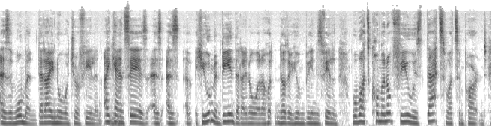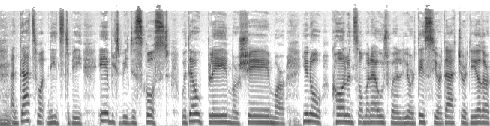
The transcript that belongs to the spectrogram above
as a woman that I know what you're feeling. I can't mm. say as, as as a human being that I know what another human being is feeling. But what's coming up for you is that's what's important, mm. and that's what needs to be able to be discussed without blame or shame or you know calling someone out. Well, you're this, you're that, you're the other.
